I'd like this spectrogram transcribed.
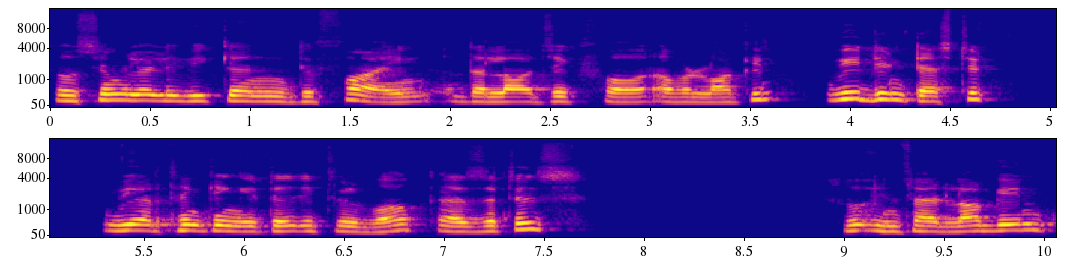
So similarly we can define the logic for our login. We didn't test it. We are thinking it, it will work as it is. So inside login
